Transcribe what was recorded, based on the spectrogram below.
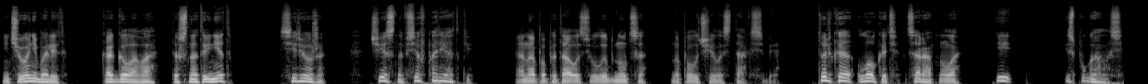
«Ничего не болит? Как голова? Тошноты нет?» «Сережа, честно, все в порядке». Она попыталась улыбнуться, но получилось так себе. Только локоть царапнула. И испугалась.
